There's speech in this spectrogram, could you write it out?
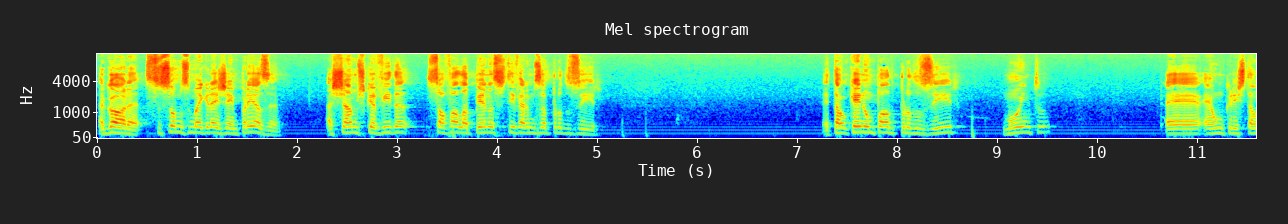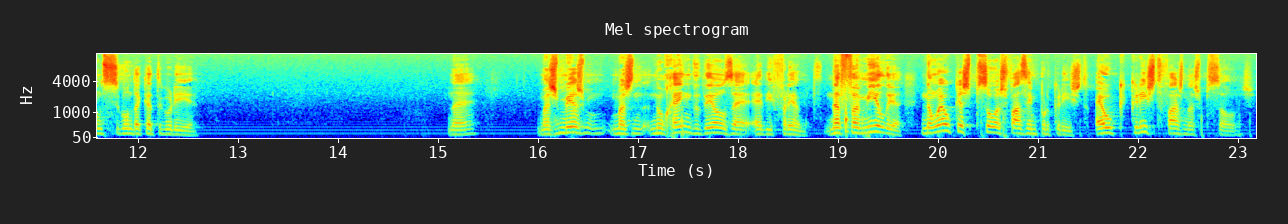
Agora, se somos uma igreja empresa, achamos que a vida só vale a pena se estivermos a produzir. Então, quem não pode produzir muito é, é um cristão de segunda categoria. Não é? Mas mesmo, mas no reino de Deus é, é, diferente. Na família, não é o que as pessoas fazem por Cristo, é o que Cristo faz nas pessoas.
